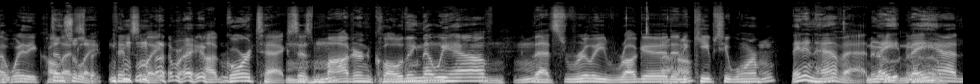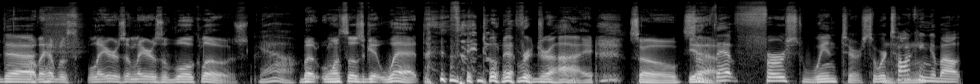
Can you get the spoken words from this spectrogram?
uh, what do they call Thinsulate. that? Thin slate. Right. Uh, Gore-Tex. This Mhm. modern clothing that we have. Mhm. That's really rugged and Uh-huh. it keeps you warm. Mhm. They didn't have that. No, they no, they no. had. All Uh, they had was layers and layers of wool clothes. yeah. But once those get wet, they don't ever dry. So, yeah. So that first winter, so we're Mm-hmm. talking about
